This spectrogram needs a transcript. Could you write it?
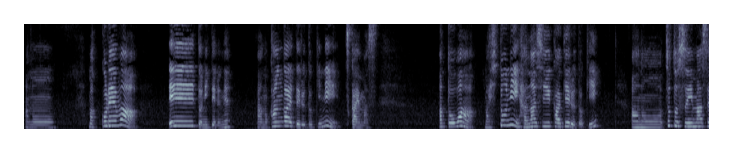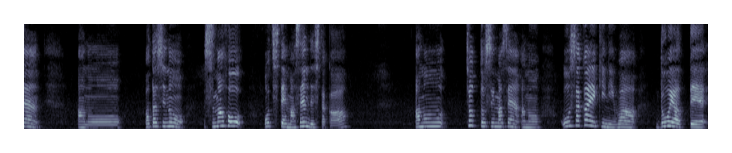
あのまあこれはえーと似てるね。あの考えてる時に使います。あとは、まあ、人に話しかける時あのちょっとすいませんあの私のスマホ落ちてませんでしたか？あのちょっとすいませんあの大阪駅にはどうやって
